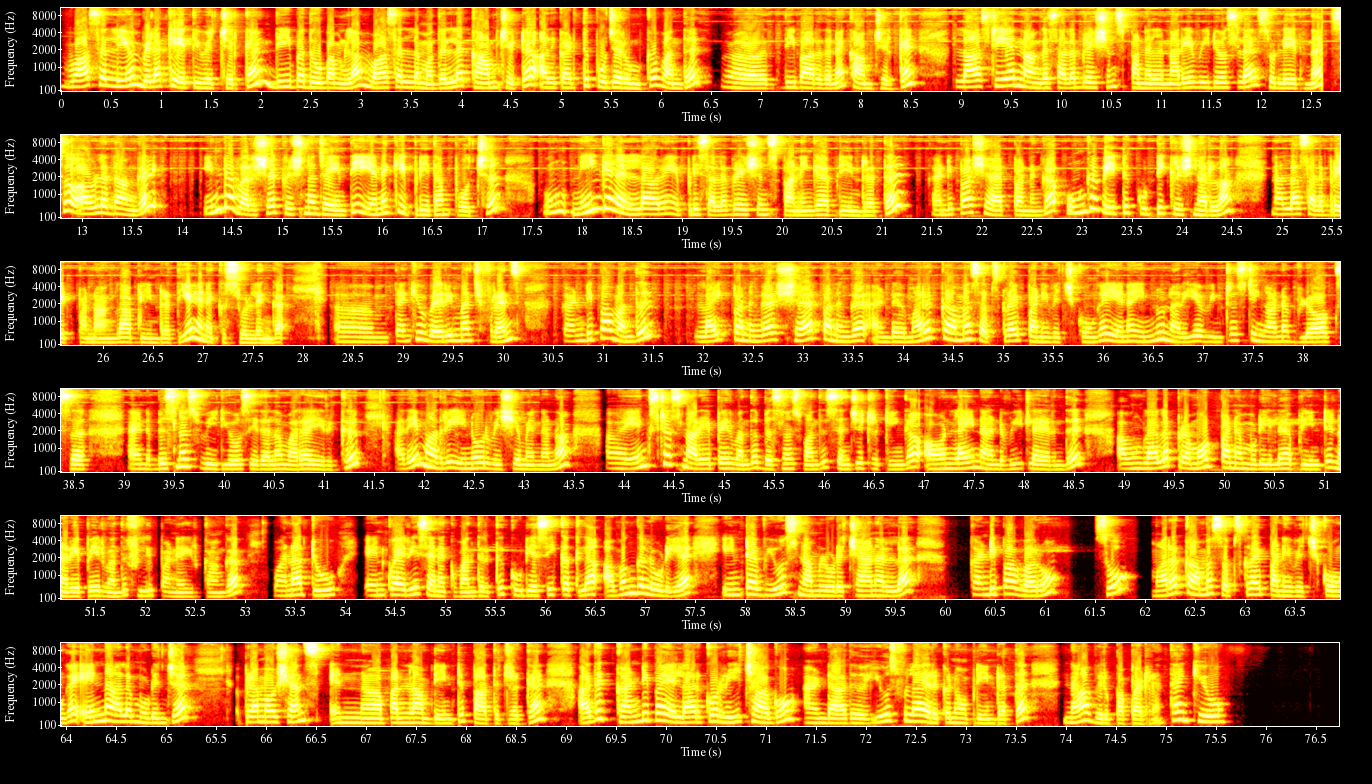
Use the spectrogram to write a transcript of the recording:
வாசல்லையும் விளக்கு ஏற்றி வச்சுருக்கேன். தீப தூபம்லாம் வாசலில் முதல்ல காமிச்சிட்டு அதுக்கடுத்து பூஜை ரூமுக்கு வந்து தீபாரதனை காமிச்சிருக்கேன். லாஸ்ட் இயர் நாங்கள் செலப்ரேஷன்ஸ் பண்ணலை. நிறைய வீடியோஸில் சொல்லியிருந்தேன். ஸோ அவ்வளோதாங்க இந்த வருஷம் கிருஷ்ண ஜெயந்தி எனக்கு இப்படி தான் போச்சு. உங் நீங்கள் எல்லாரும் எப்படி செலப்ரேஷன்ஸ் பண்ணீங்க அப்படின்றத கண்டிப்பாக ஷேர் பண்ணுங்கள் உங்கள் வீட்டு குட்டி கிருஷ்ணர்லாம் நல்லா செலிப்ரேட் பண்ணாங்களா அப்படின்றதையும் எனக்கு சொல்லுங்கள் தேங்க்யூ வெரி மச் ஃப்ரெண்ட்ஸ் கண்டிப்பாக வந்து லைக் பண்ணுங்கள் ஷேர் பண்ணுங்கள் அண்டு மறக்காமல் சப்ஸ்கிரைப் பண்ணி வச்சுக்கோங்க. ஏன்னா இன்னும் நிறைய இன்ட்ரெஸ்டிங்கான விளாக்ஸ் அண்ட் பிஸ்னஸ் வீடியோஸ் இதெல்லாம் வர இருக்குது அதே மாதிரி இன்னொரு விஷயம் என்னென்னா யங்ஸ்டர்ஸ் நிறைய பேர் வந்து பிஸ்னஸ் வந்து செஞ்சிட்ருக்கீங்க. ஆன்லைன் அண்ட் வீட்டில் இருந்து அவங்களால ப்ரமோட் பண்ண முடியல அப்படின்ட்டு நிறைய பேர் வந்து ஃபீல் பண்ணியிருக்காங்க. ஒன் ஆர் டூ என்கொயரிஸ் எனக்கு வந்திருக்கு. கூடிய சீக்கிரத்தில் அவங்களுடைய இன்டர்வியூஸ் நம்மளோட சேனலில் கண்டிப்பாக வரும். ஸோ மறக்காமல் சப்ஸ்கிரைப் பண்ணி வச்சுக்கோங்க. என்னால் முடிஞ்ச ப்ரமோஷன்ஸ் என்ன பண்ணலாம் அப்படின்ட்டு பார்த்துட்ருக்கேன். அது கண்டிப்பாக எல்லாருக்கும் ரீச் ஆகும். அண்ட் அது யூஸ்ஃபுல்லாக இருக்கணும் அப்படின்றத நான் விருப்பப்படுறேன். தேங்க்யூ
